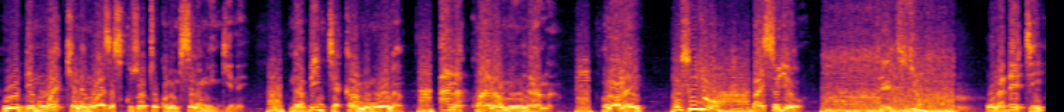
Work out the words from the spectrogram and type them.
huyo demu wake anamwaza siku zote kuna msela mwingine na binti akawa amemwona ana kwa ana wameonana unaona hii 백소조 baisojo 데이트 중? una deti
